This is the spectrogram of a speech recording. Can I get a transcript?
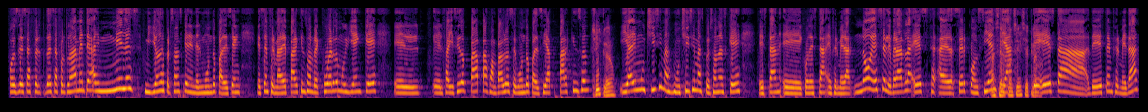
Pues desafortunadamente hay miles, millones de personas que en el mundo padecen esta enfermedad de Parkinson. Recuerdo muy bien que el, el fallecido Papa Juan Pablo II padecía Parkinson. Sí, claro. Y hay muchísimas, muchísimas personas que están eh, con esta enfermedad. No es celebrarla, es eh, hacer conciencia Hacer conciencia, claro. de esta de esta enfermedad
